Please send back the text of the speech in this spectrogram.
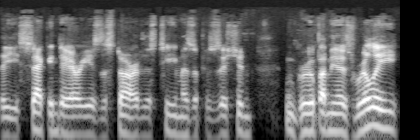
the, secondary is the star of this team as a position group. I mean, it's really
